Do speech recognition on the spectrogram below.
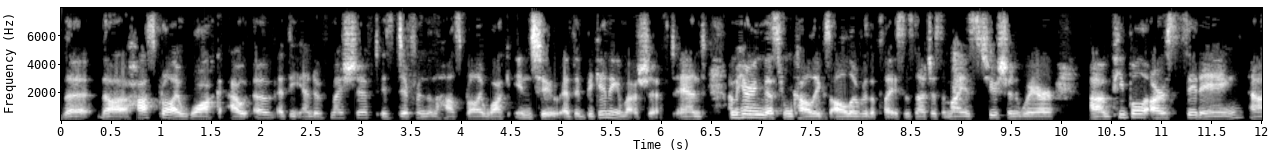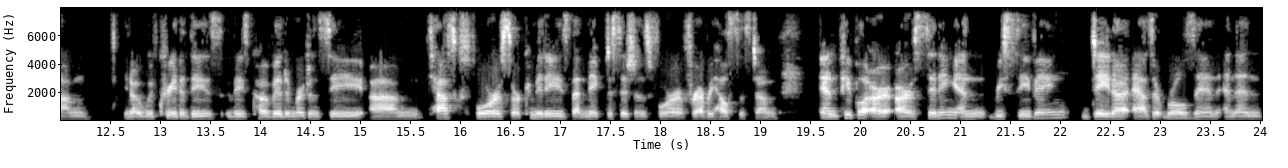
the the hospital I walk out of at the end of my shift is different than the hospital I walk into at the beginning of my shift. And I'm hearing this from colleagues all over the place. It's not just at my institution where um, people are sitting. Um, you know, we've created these these COVID emergency um, task force or committees that make decisions for for every health system, and people are are sitting and receiving data as it rolls in, and then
